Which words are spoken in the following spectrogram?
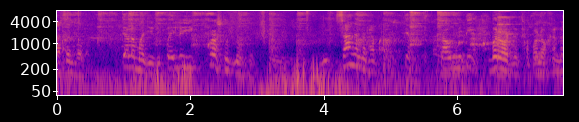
असेल बाबा. त्याला मजा येते पहिले क्रॉस होत नव्हतं. सांगा ना थापा. ते जाऊन मी ते बरं वाटतं थापा लोकांना.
